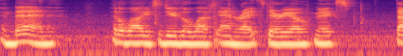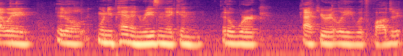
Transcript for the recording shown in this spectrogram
and then it'll allow you to do the left and right stereo mix. That way, it'll when you pan in Reason, it can it'll work accurately with Logic.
